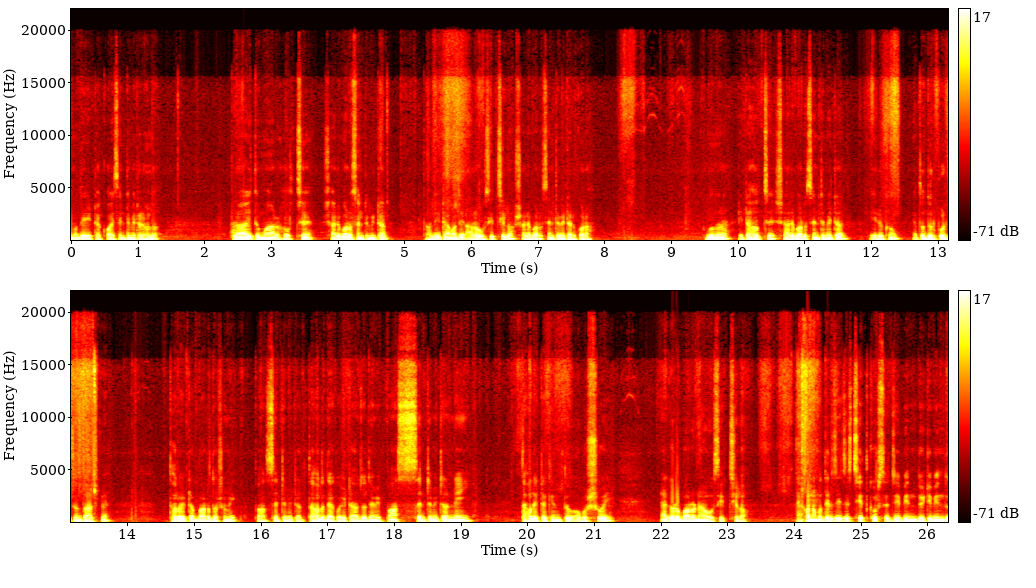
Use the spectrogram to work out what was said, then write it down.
আমাদের এটা কয় সেন্টিমিটার হলো? প্রায় তোমার হচ্ছে সাড়ে বারো সেন্টিমিটার। তাহলে এটা আমাদের আরও উচিত ছিল সাড়ে বারো সেন্টিমিটার করা। বন্ধুরা, এটা হচ্ছে সাড়ে বারো সেন্টিমিটার, এরকম এত দূর পর্যন্ত আসবে। ধরো এটা বারো দশমিক পাঁচ সেন্টিমিটার। তাহলে দেখো, এটা যদি আমি পাঁচ সেন্টিমিটার নেই, তাহলে এটা কিন্তু অবশ্যই এগারো বারো নেওয়া উচিত ছিল। এখন আমাদের যে যে ছেদ করছে যে বিন্দু, দুইটি বিন্দু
